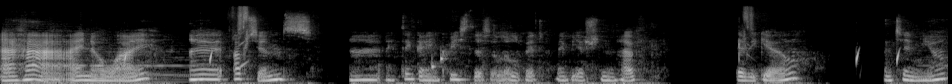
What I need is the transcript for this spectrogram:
Aha, I know why. Uh, options. Uh, I think I increased this a little bit. Maybe I shouldn't have. There we go. Continue.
